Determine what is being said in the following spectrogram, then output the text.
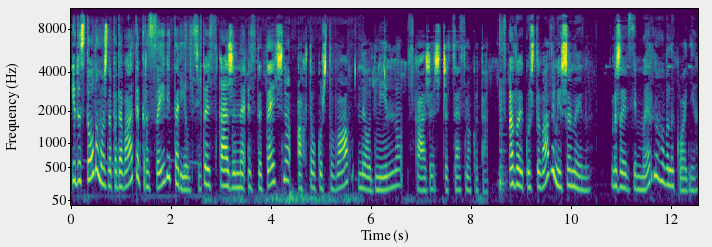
і до столу можна подавати в красивій тарілці. Хтось скаже не естетично, а хто куштував неодмінно скаже, що це смакота. А ви куштували мішанину? Бажаю всім мирного Великодня!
